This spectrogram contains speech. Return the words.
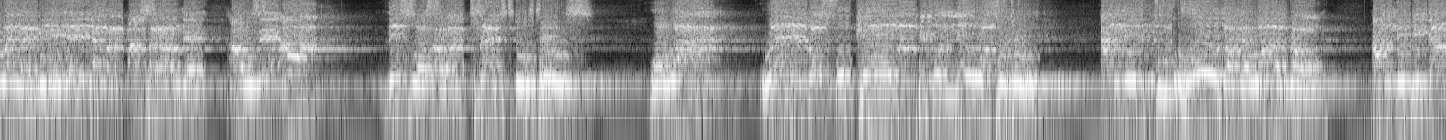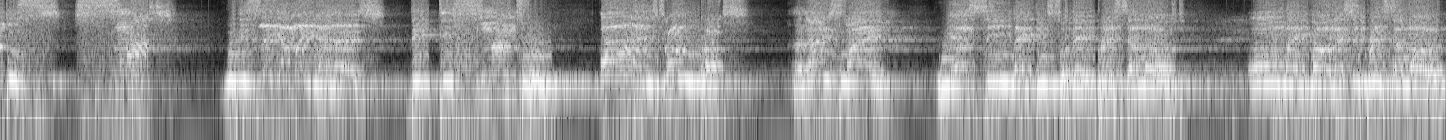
way my village, anytime I pass around there, I will say, ah, this was our threat those days. But why? When the gospel came and people knew what to do, and they took hold of the word of God, and they began to smash with the sledgehammer in their hands, they dismantle all that is called Lucas. And that is why we are seeing like this today. Praise the Lord. Oh my God. I say praise the Lord.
